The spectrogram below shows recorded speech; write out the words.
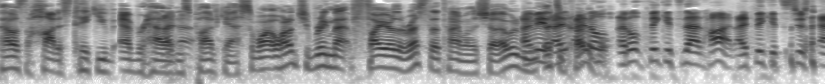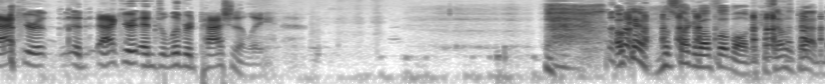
That was the hottest take you've ever had on this podcast. So why, why don't you bring that fire the rest of the time on the show? That would be I mean, I, I incredible. don't I don't think it's that hot. I think it's just accurate, uh, accurate and delivered passionately. okay, let's talk about football because that was bad.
